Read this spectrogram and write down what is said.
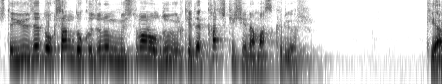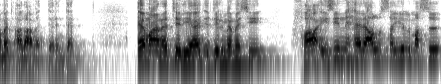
işte %99'unun Müslüman olduğu ülkede kaç kişi namaz kırıyor? Kıyamet alametlerinden. Emanete riayet edilmemesi, faizin helal sayılması,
